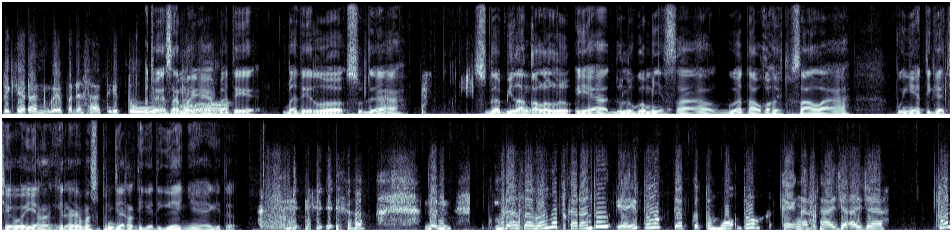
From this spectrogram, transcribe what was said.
pikiran gue pada saat itu Itu SMA ya. Berarti berarti lu sudah sudah bilang kalau lu ya dulu gue menyesal, gue tahu kalau itu salah. Punya tiga cewek yang akhirnya masuk penjara tiga-tiganya gitu. Dan berasa banget sekarang tuh ya itu tiap ketemu tuh kayak nggak sengaja aja pun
